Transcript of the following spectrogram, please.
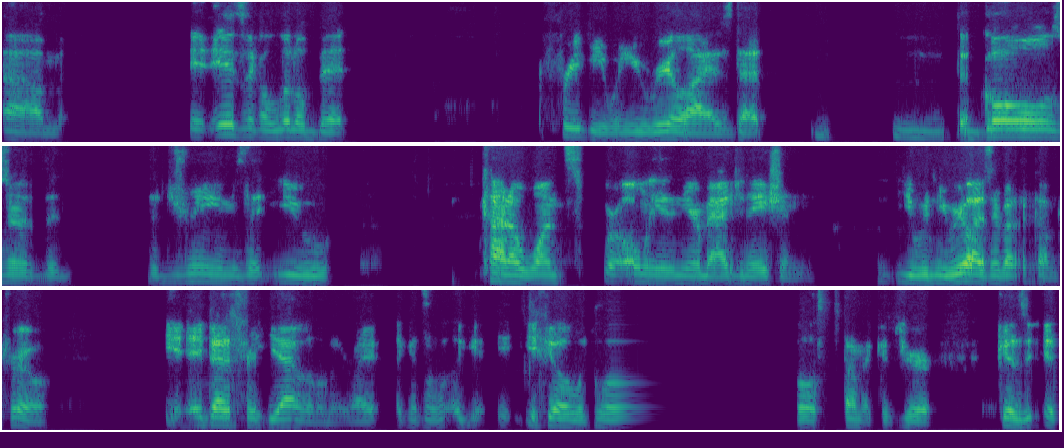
um, it is like a little bit freaky when you realize that the goals or the the dreams that you kind of once were only in your imagination you when you realize they're about to come true, it, it, does freak you out a little bit, right? Like it's a, like you feel like a little, little stomach because you're because it.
